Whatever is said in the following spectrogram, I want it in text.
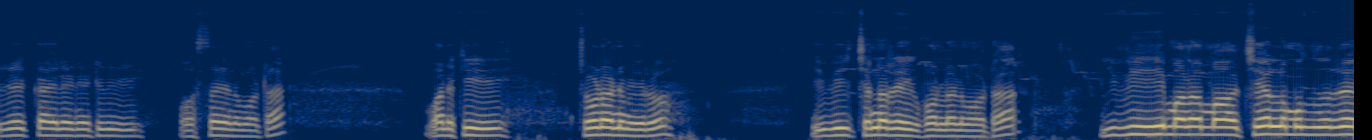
రేక్కాయలు అనేటివి వస్తాయి అన్నమాట మనకి చూడండి మీరు. ఇవి చిన్న రేగు పండ్లు అనమాట ఇవి మన మా చేనుల ముందరే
